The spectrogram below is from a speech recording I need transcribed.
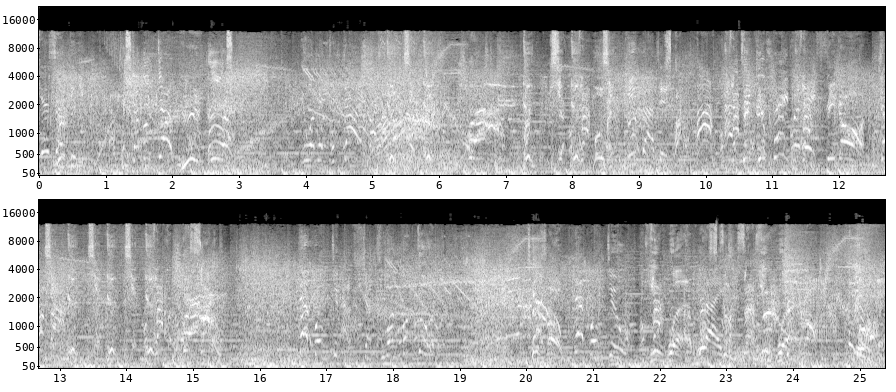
Guess I'll give you a double dose. You want it to die, Keep at it. I'll take you pay for this. Be gone! That won't do. I'll shut you up for good. That won't do. You were right. You were.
